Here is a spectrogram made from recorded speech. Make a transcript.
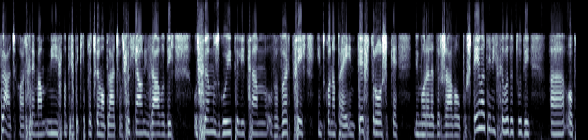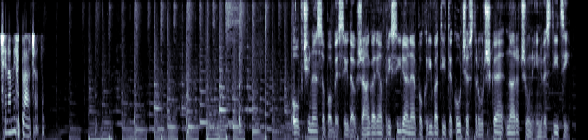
plač, kar se ima, mi smo tisti, ki plačujemo plače v vseh javnih zavodih, vsem vzgojiteljicam v vrtcih in tako naprej. In te stroške bi morala država upoštevati in jih seveda tudi uh, občinam izplačati. Občine so po besedah Žagarja prisiljene pokrivati tekoče stroške na račun investicij.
